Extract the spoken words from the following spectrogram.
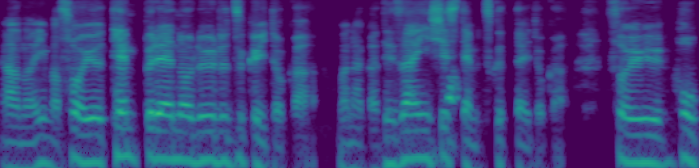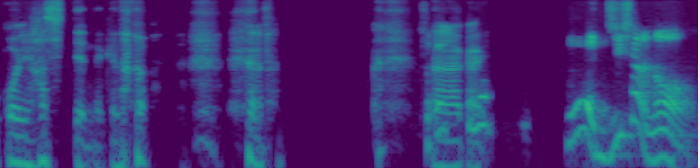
あの今そういうテンプレのルール作りとか、まあ、なんかデザインシステム作ったりとか、そういう方向に走ってんだけど、それなんか自社の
